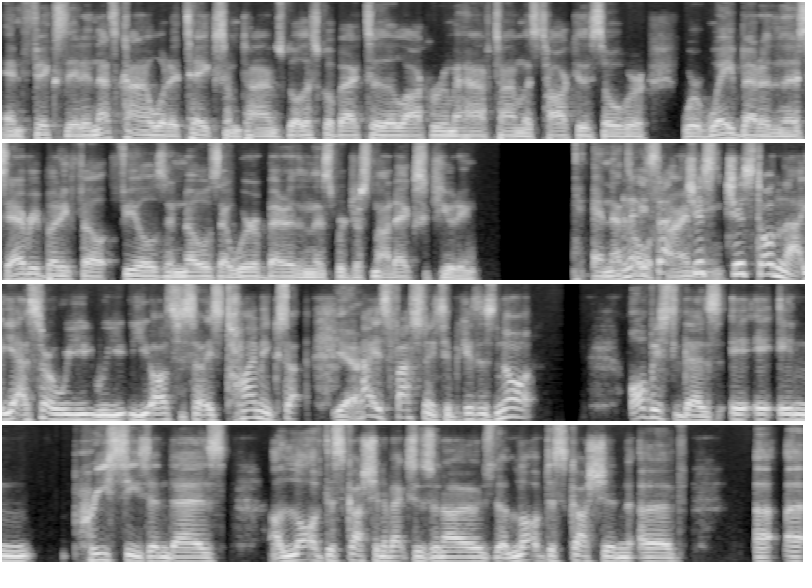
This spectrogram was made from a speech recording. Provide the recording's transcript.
and fixed it. And that's kind of what it takes sometimes. Go, let's go back to the locker room at halftime. Let's talk this over. We're way better than this. Everybody felt feels and knows that we're better than this. We're just not executing. And that's And all that just just on that? Yeah. Sorry, you, you, you answered. So it's timing. that- yeah. that is fascinating because it's not obviously there's in preseason there's a lot of discussion of X's and O's, a lot of discussion of uh, uh,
